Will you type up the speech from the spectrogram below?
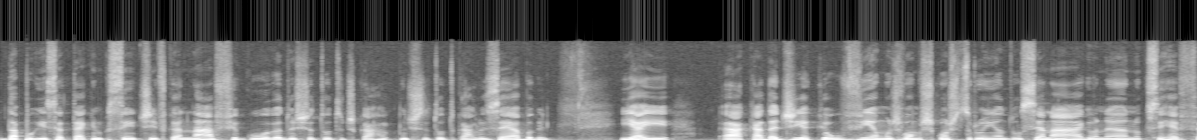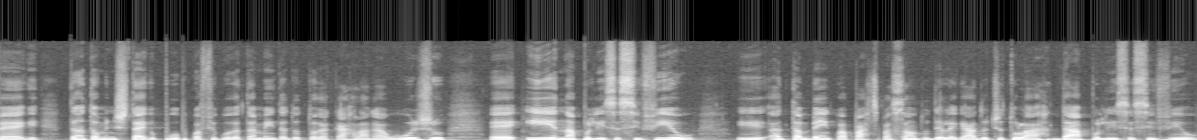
da Polícia Técnico-Científica na figura do Instituto, de Carlos, Instituto Carlos Zébre. E aí, a cada dia que ouvimos, vamos construindo um cenário né, no que se refere tanto ao Ministério Público, a figura também da doutora Carla Araújo, eh, e na Polícia Civil, e a, também com a participação do delegado titular da Polícia Civil,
